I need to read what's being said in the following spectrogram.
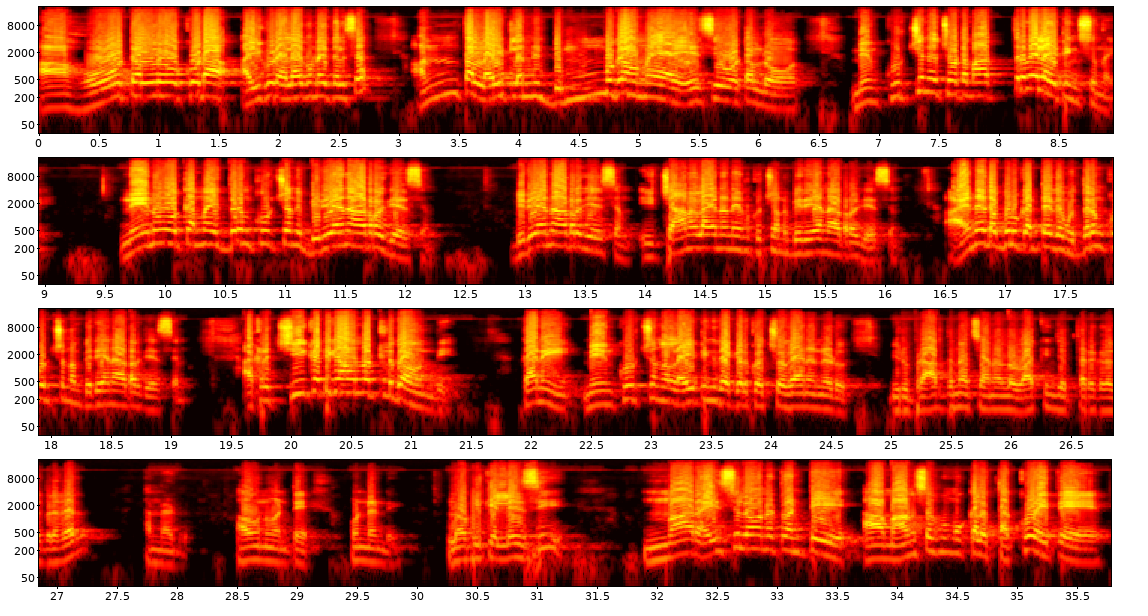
ఆ హోటల్లో కూడా అవి కూడా ఎలాగున్నాయి తెలుసా? అంత లైట్లన్నీ డిమ్ముగా ఉన్నాయి ఆ ఏసీ హోటల్లో. మేము కూర్చునే చోట మాత్రమే లైటింగ్స్ ఉన్నాయి. నేను ఒక అన్న ఇద్దరం కూర్చొని బిర్యానీ ఆర్డర్ చేశాం. బిర్యానీ ఆర్డర్ చేశాం. ఈ ఛానల్ అయినా నేను కూర్చొని బిర్యానీ ఆర్డర్ చేశాం. ఆయనే డబ్బులు కట్టేది ఇద్దరం కూర్చున్నాం బిర్యానీ ఆర్డర్ చేసాం. అక్కడ చీకటిగా ఉన్నట్లుగా ఉంది. కానీ మేము కూర్చున్న లైటింగ్ దగ్గరకు వచ్చి ఒక ఆయన అన్నాడు మీరు ప్రార్థనా ఛానల్లో వాకింగ్ చెప్తారు కదా బ్రదర్? అన్నాడు. అవును అంటే ఉండండి. లోపలికి వెళ్ళేసి మా రైసులో ఉన్నటువంటి ఆ మాంసపు ముక్కలు తక్కువ అయితే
